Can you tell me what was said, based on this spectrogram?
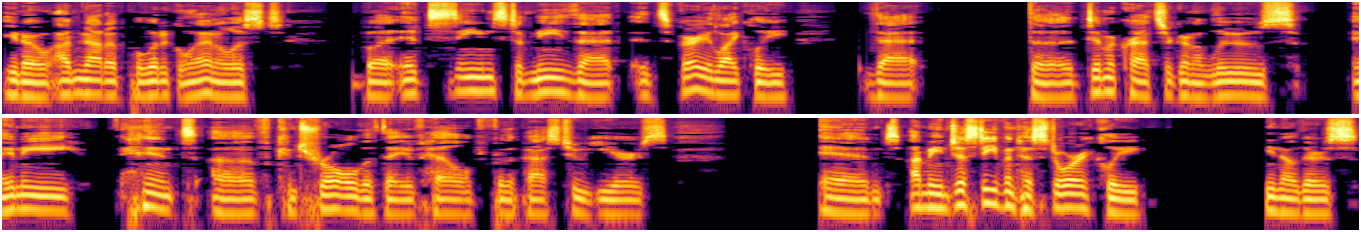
you know, I'm not a political analyst, but it seems to me that it's very likely that the Democrats are going to lose any hint of control that they've held for the past two years. And I mean, just even historically, you know, there's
